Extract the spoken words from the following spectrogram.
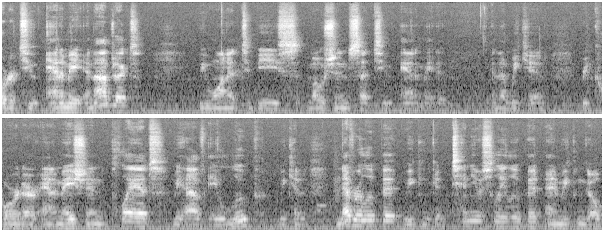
order to animate an object, we want it to be motion set to animated then we can record our animation, play it. We have a loop. We can never loop it. We can continuously loop it, and we can go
